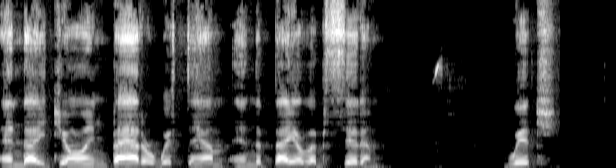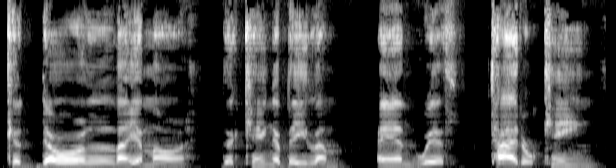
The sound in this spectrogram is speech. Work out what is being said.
and they joined battle with them in the Vale of Siddim, which Chedorlaomer, the king of Elam, and with Tidal king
